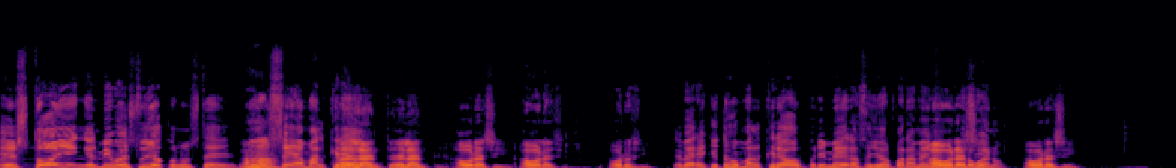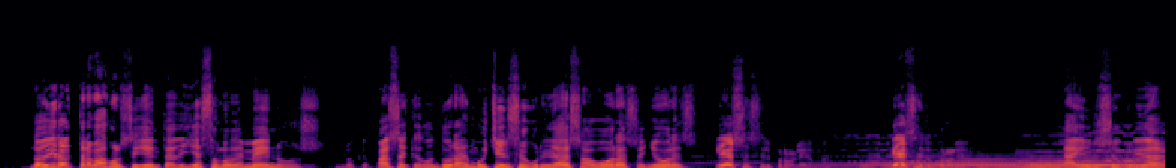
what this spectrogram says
estoy en el mismo estudio con usted. No Ajá. sea malcriado. Adelante, adelante. Ahora sí, ahora sí, ahora sí. De veras, que usted es un malcriado de primera, señor panameño. Ahora Pero sí, bueno, ahora sí. lo de ir al trabajo el siguiente día, eso es lo de menos. Lo que pasa es que en Honduras hay mucha inseguridad a esa hora, señores. Ese es el problema. Ese es el problema. La inseguridad.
